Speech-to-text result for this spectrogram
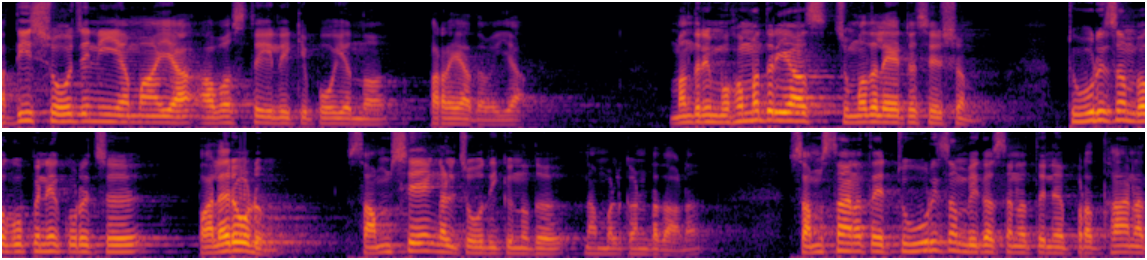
അതിശോചനീയമായ അവസ്ഥയിലേക്ക് പോയെന്ന് പറയാതെ വയ്യ. മന്ത്രി മുഹമ്മദ് റിയാസ് ചുമതലയേറ്റ ശേഷം ടൂറിസം വകുപ്പിനെക്കുറിച്ച് പലരോടും സംശയങ്ങൾ ചോദിക്കുന്നത് നമ്മൾ കണ്ടതാണ്. സംസ്ഥാനത്തെ ടൂറിസം വികസനത്തിന് പ്രധാന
